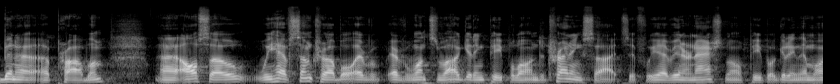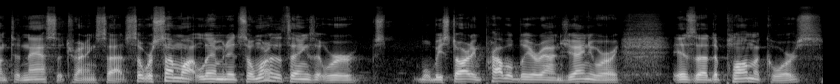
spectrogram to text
been a, a problem. Uh, also, we have some trouble every, every once in a while getting people onto training sites. If we have international people, getting them onto NASA training sites. So we're somewhat limited. So one of the things that we're will be starting probably around January, is a diploma course,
